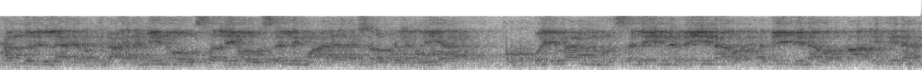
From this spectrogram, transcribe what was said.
الحمد لله رب العالمين وأصلي وأسلم على أشرف الأنبياء وإمام المرسلين نبينا وحبيبنا وقائدنا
